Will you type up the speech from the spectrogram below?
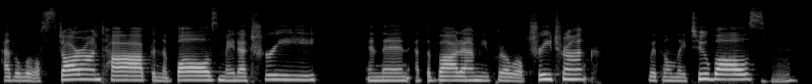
Had the little star on top and the balls made a tree. And then at the bottom, you put a little tree trunk with only two balls. Mhm.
